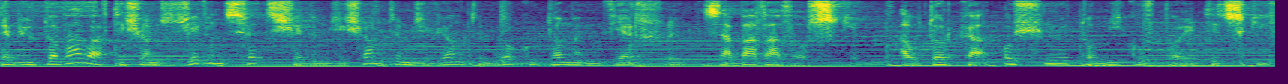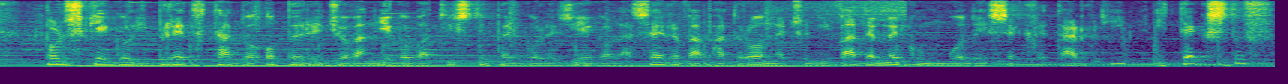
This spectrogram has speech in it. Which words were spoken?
Debiutowała w 1979 roku tomem wierszy Zabawa woskiem. Autorka ośmiu tomików poetyckich, polskiego libretta do opery Giovanniego Battisty Pergolesiego La Serva Padrone, czyli Wademekum młodej sekretarki i tekstów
